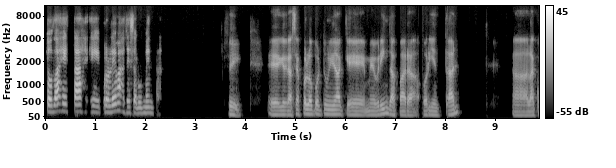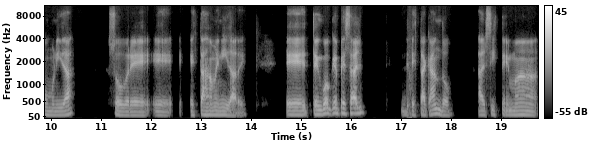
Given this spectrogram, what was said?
todas estas eh, problemas de salud mental? Sí, eh, gracias por la oportunidad que me brinda para orientar a la comunidad sobre eh, estas amenidades. Tengo que empezar destacando al sistema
